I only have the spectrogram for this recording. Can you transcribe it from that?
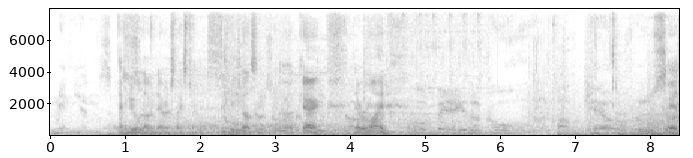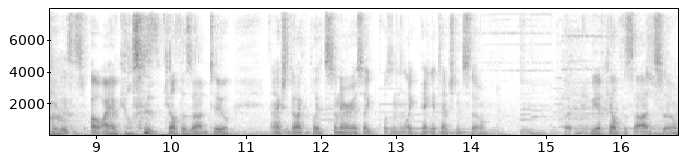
Minions, I can do 11 damage next turn. If he doesn't. Okay. Never mind. obey the call of Kel'Thuzad. So yeah, technically oh, I have Kel'Thuz- Kel'Thuzad too. And I actually thought I could play Cenarius, I wasn't like paying attention, so. But we have Kel'Thuzad, so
